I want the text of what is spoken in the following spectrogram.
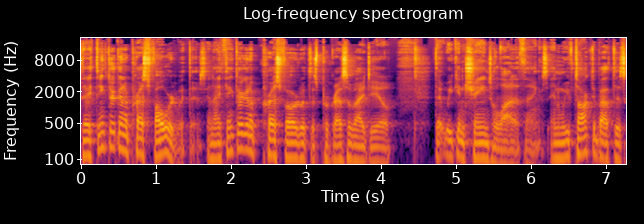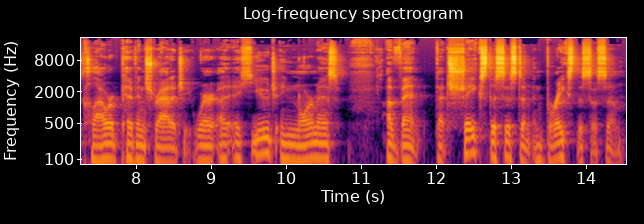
they think they're going to press forward with this. And I think they're going to press forward with this progressive ideal that we can change a lot of things. And we've talked about this Cloward Piven strategy, where a, a huge, enormous event that shakes the system and breaks the system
